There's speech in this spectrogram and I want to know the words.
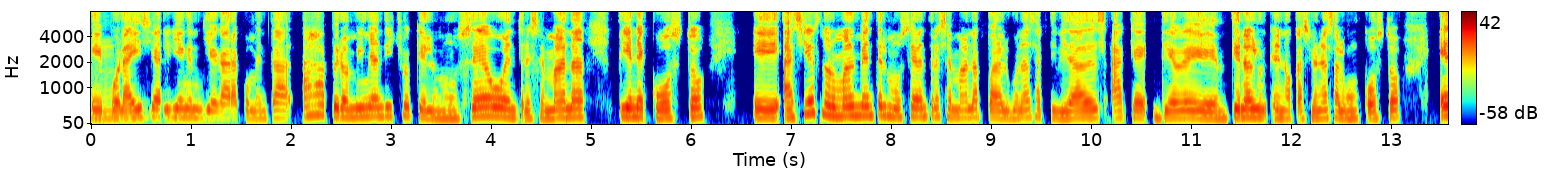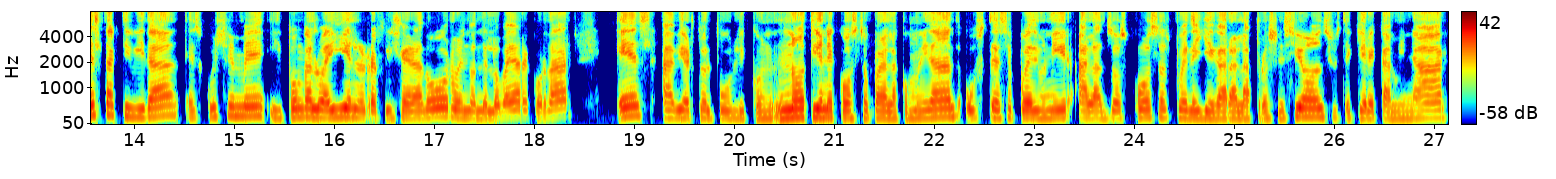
Eh, por ahí si alguien llegara a comentar, ah, pero a mí me han dicho que el museo entre semana tiene costo. Eh, así es normalmente el museo entre semana para algunas actividades a que debe, tiene en ocasiones algún costo. Esta actividad, escúcheme y póngalo ahí en el refrigerador o en donde lo vaya a recordar, es abierto al público, no tiene costo para la comunidad, usted se puede unir a las dos cosas, puede llegar a la procesión, si usted quiere caminar,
